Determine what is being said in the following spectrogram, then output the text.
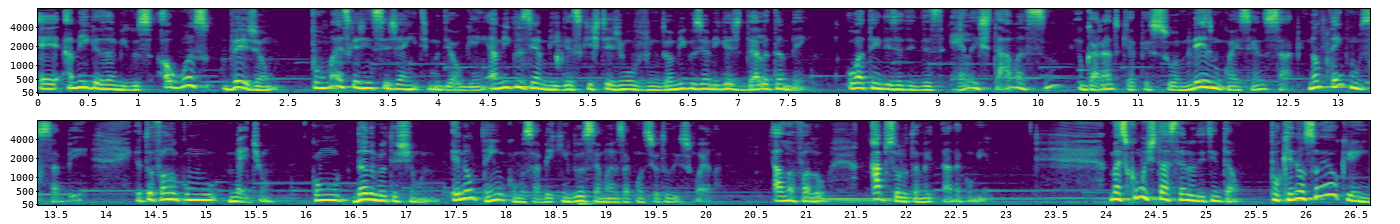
é, amigas, amigos, algumas, vejam, por mais que a gente seja íntimo de alguém, amigos e amigas que estejam ouvindo, amigos e amigas dela também, ou atendidas e atendidas, ela estava assim. Eu garanto que a pessoa, mesmo conhecendo, sabe. Não tem como se saber. Eu estou falando como médium, como dando meu testemunho. Eu não tenho como saber que em duas semanas aconteceu tudo isso com ela. Ela não falou absolutamente nada comigo. Mas como está sendo dito então? Porque não sou eu quem,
